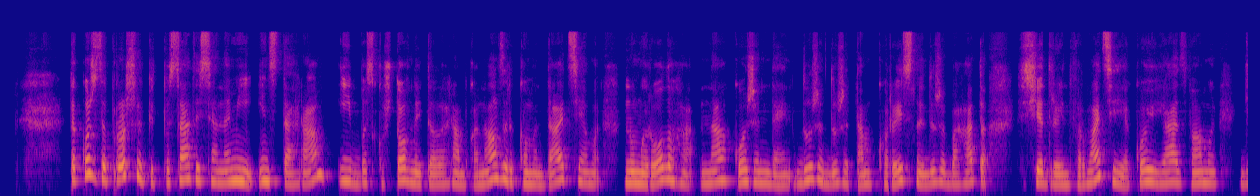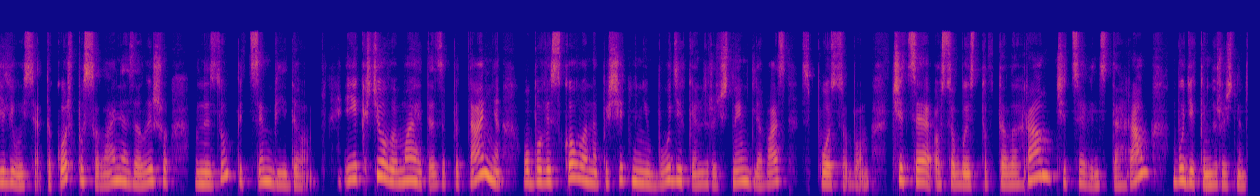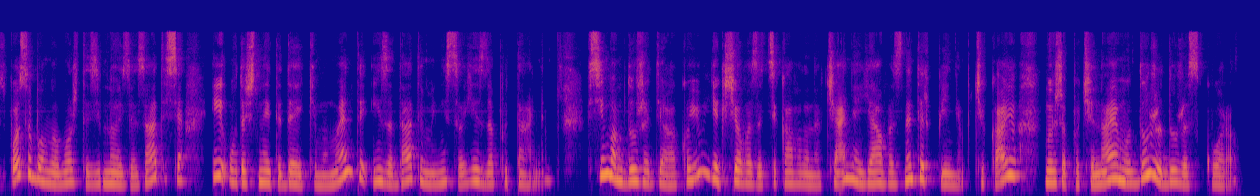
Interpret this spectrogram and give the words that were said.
Також запрошую підписатися на мій інстаграм і безкоштовний телеграм-канал з рекомендаціями нумеролога на кожен день. Дуже-дуже там корисно і дуже багато щедрої інформації, якою я з вами ділюся. Також посилання залишу внизу під цим відео. І якщо ви маєте запитання, обов'язково напишіть мені будь-яким зручним для вас способом. Чи це особисто в Телеграм, чи це в Інстаграм. Будь-яким зручним способом ви можете зі мною зв'язатися і уточнити деякі моменти і задати мені свої запитання. Всім вам дуже дякую. Якщо вас зацікавило навчання, я вас з нетерпінням чекаю. Ми вже починаємо дуже-дуже скоро.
